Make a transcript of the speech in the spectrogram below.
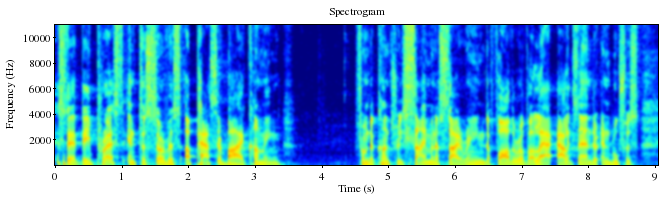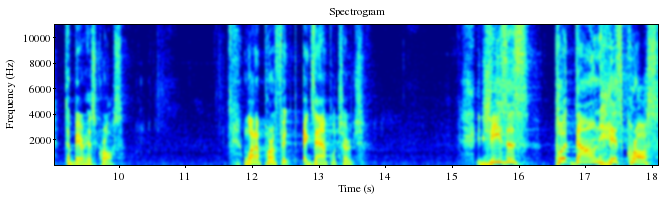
It said, They pressed into service a passerby coming from the country, Simon of Cyrene, the father of Alexander and Rufus, to bear his cross. What a perfect example, church. Jesus put down his cross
